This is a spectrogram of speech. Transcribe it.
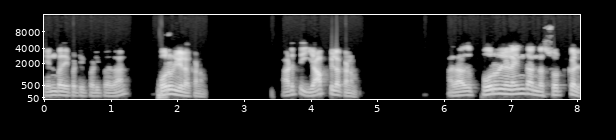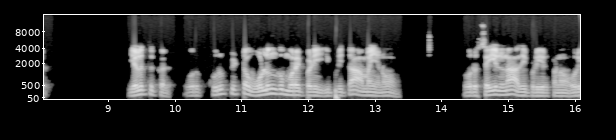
என்பதை பற்றி படிப்பதுதான் பொருள் இலக்கணம். அடுத்து யாப்பிலக்கணம் அதாவது பொருள் நிலைந்த அந்த சொற்கள் எழுத்துக்கள் ஒரு குறிப்பிட்ட ஒழுங்கு முறைப்படி இப்படித்தான் அமையணும். ஒரு செயல்னா அது இப்படி இருக்கணும் ஒரு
